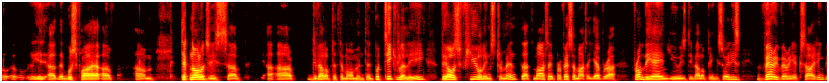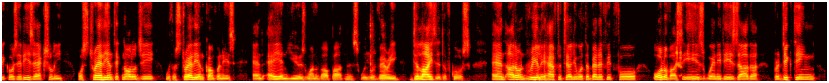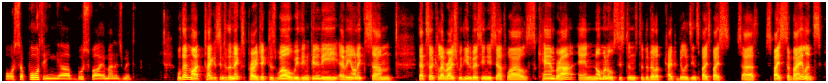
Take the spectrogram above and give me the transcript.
uh, the bushfire uh, um, technologies uh, are developed at the moment, and particularly the OzFuel instrument that Marta, Professor Marta Yebra from the ANU is developing. So it is very, very exciting because it is actually Australian technology with Australian companies, and ANU is one of our partners. We were very delighted, of course. And I don't really have to tell you what the benefit for all of us is when it is either predicting or supporting uh, bushfire management. Well, that might take us into the next project as well with Infinity Avionics. Um, That's a collaboration with University of New South Wales, Canberra, and Nominal Systems to develop capabilities in space-based uh, space surveillance.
